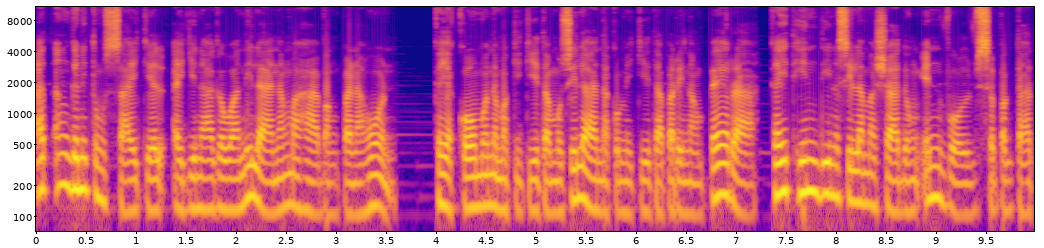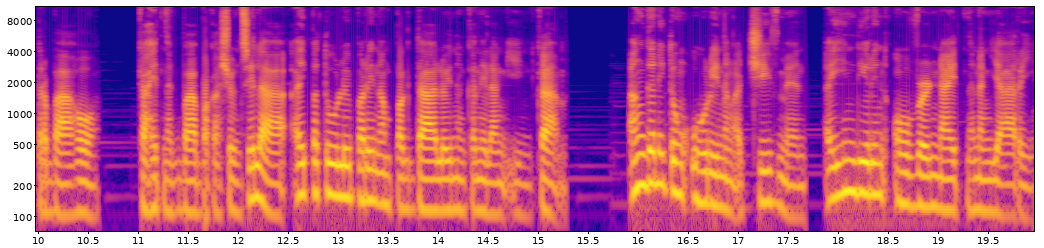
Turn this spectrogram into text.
At ang ganitong cycle ay ginagawa nila ng mahabang panahon. Kaya common na makikita mo sila na kumikita pa rin ng pera kahit hindi na sila masyadong involved sa pagtatrabaho. Kahit nagbabakasyon sila ay patuloy pa rin ang pagdaloy ng kanilang income. Ang ganitong uri ng achievement ay hindi rin overnight na nangyari.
